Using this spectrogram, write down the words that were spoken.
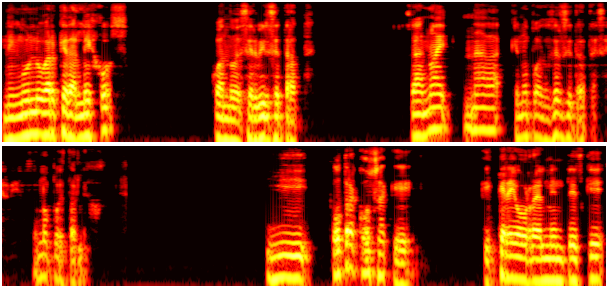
ningún lugar queda lejos cuando de servir se trata. O sea, no hay nada que no puedas hacer si trata de servir. O sea, no puede estar lejos. Y otra cosa que, que creo realmente es que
